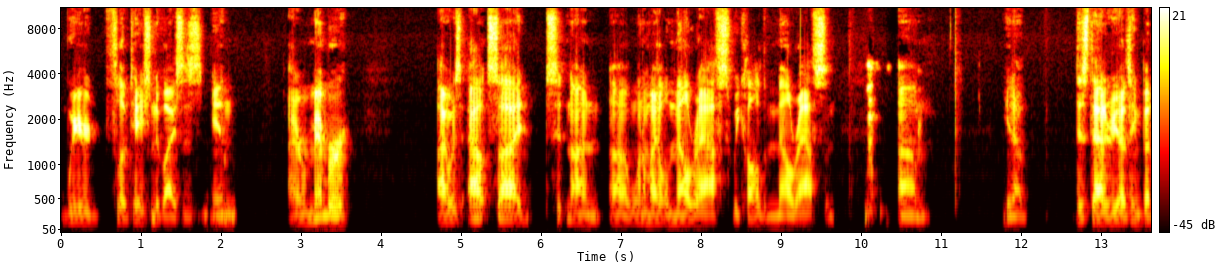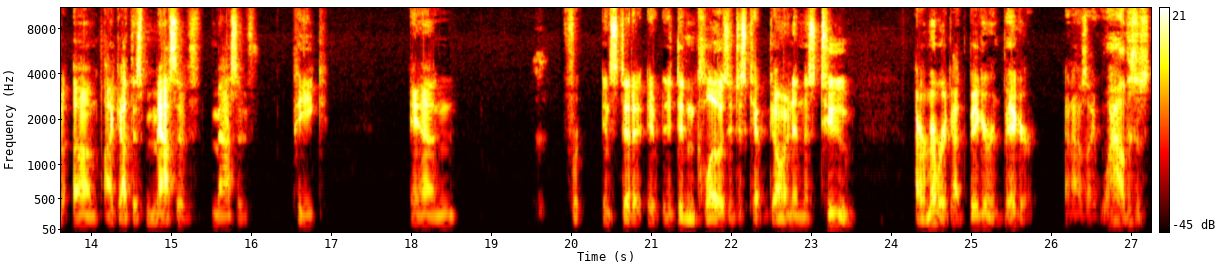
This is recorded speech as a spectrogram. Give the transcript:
weird flotation devices, and I remember I was outside sitting on uh, one of my old Mel rafts. We called them Mel rafts, and um, you know this, that, or the other thing. But um, I got this massive, massive peak, and instead of it, it didn't close, it just kept going. And this tube, I remember it got bigger and bigger, and I was like, wow, this is.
